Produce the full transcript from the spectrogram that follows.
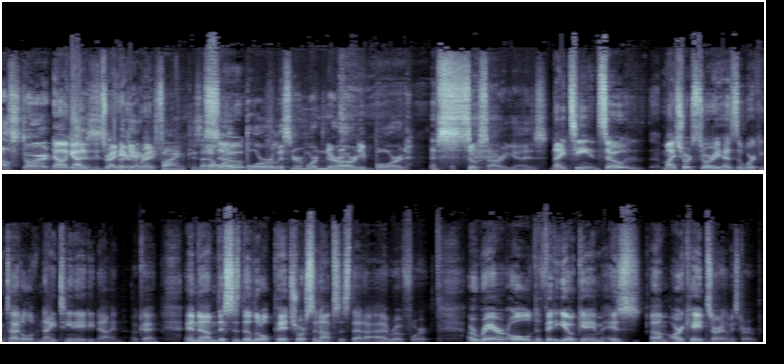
I'll start. No, I got it. It's right here. Okay, okay fine. Because I don't so, want to bore our listener more than they're already bored. I'm so sorry, guys. 19. So my short story has the working title of 1989. Okay. And um, this is the little pitch or synopsis that I, I, wrote for it. A rare old video game is um, arcade. Sorry, let me start.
